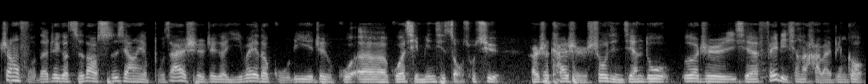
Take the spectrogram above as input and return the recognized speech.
政府的这个指导思想也不再是这个一味的鼓励这个国呃国企民企走出去，而是开始收紧监督，遏制一些非理性的海外并购。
